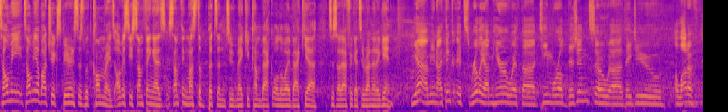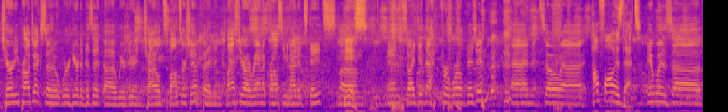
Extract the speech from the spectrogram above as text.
tell me tell me about your experiences with Comrades. Obviously, something as something must have bitten to make you come back all the way back here to South Africa to run it again. Yeah, I mean, I think it's really, I'm here with uh, Team World Vision. So uh, they do a lot of charity projects. So we're here to visit. Uh, we're doing child sponsorship. And last year I ran across the United States. um, Yes. And so I did that for World Vision. And so uh, How far is that? it was uh,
